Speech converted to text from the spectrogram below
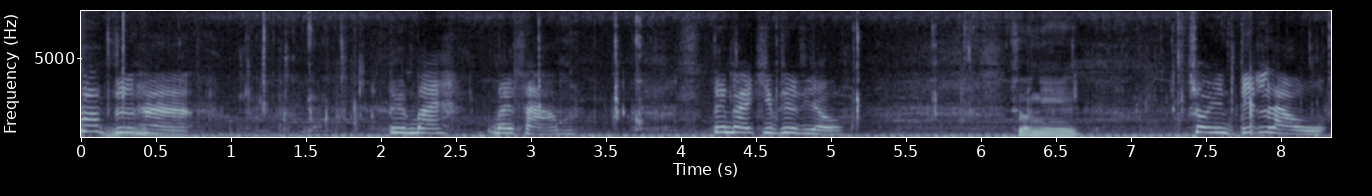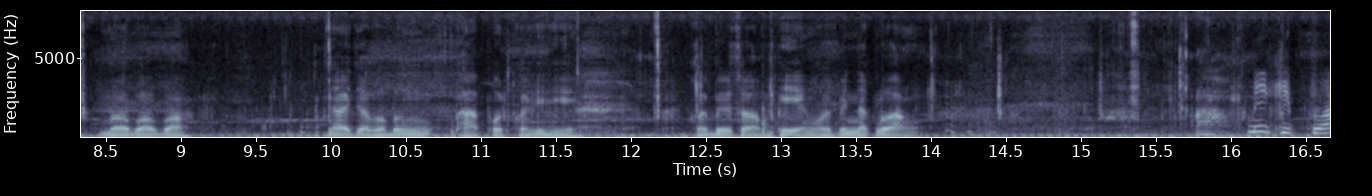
รอบตื่นหาตื่นไปบ่ายสามตื่นไทยคลิปเดียวเดียวช่วงนี้ช่วงอินติดเราบ่บ่บ่น่าจะมาเบิ่งภาพพจน์ข่อยดีๆข่อยไปสอบเพลงข่อยเป็นนักร้อง มีคลิปตัว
